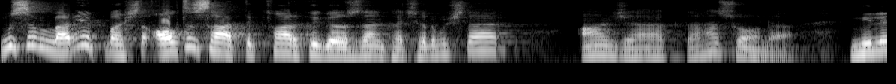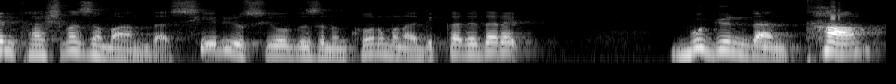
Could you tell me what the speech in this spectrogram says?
Mısırlılar ilk başta 6 saatlik farkı gözden kaçırmışlar. Ancak daha sonra Nil'in taşma zamanında Sirius yıldızının konumuna dikkat ederek bugünden tam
